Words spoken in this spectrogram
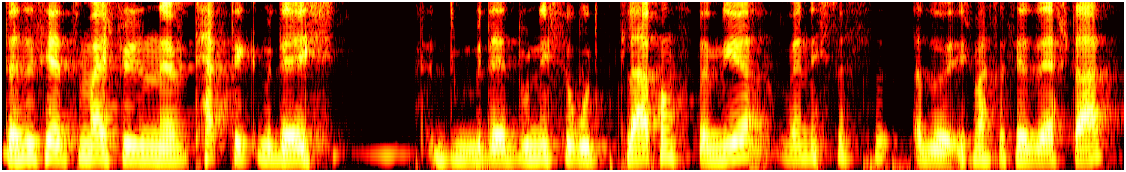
das ist ja zum Beispiel eine Taktik, mit der ich, mit der du nicht so gut klarkommst bei mir, wenn ich das, also ich mache das ja sehr stark.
